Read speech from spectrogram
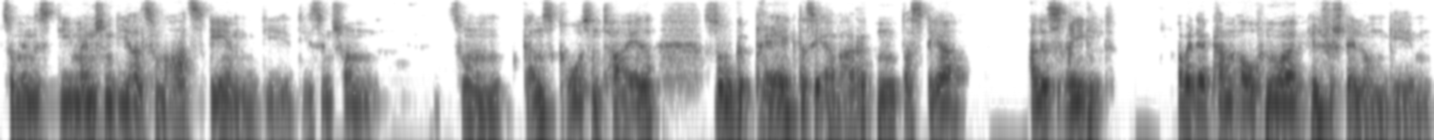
zumindest die Menschen, die halt zum Arzt gehen, die, die sind schon zu einem ganz großen Teil so geprägt, dass sie erwarten, dass der alles regelt. Aber der kann auch nur Hilfestellungen geben.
